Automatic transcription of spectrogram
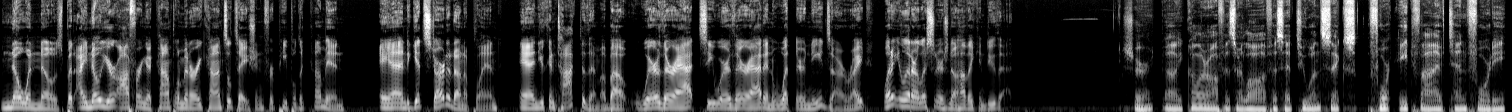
no one knows. But I know you're offering a complimentary consultation for people to come in and get started on a plan. And you can talk to them about where they're at, see where they're at, and what their needs are, right? Why don't you let our listeners know how they can do that? Sure. Uh, call our office, our law office, at 216 485 1040.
